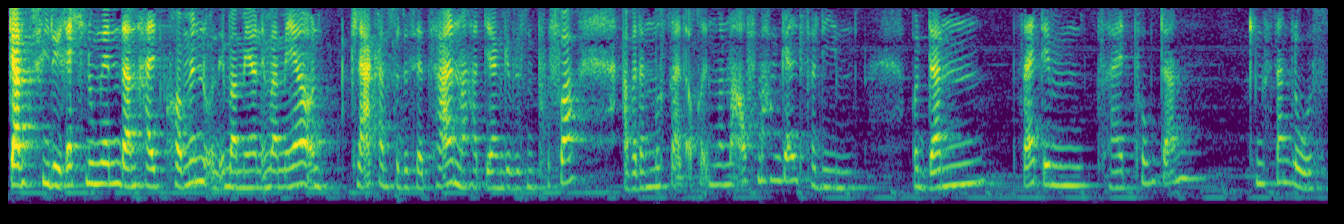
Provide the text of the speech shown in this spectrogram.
ganz viele Rechnungen dann halt kommen und immer mehr und immer mehr. Und klar kannst du das ja zahlen, man hat ja einen gewissen Puffer, aber dann musst du halt auch irgendwann mal aufmachen, Geld verdienen. Und dann, seit dem Zeitpunkt dann, ging es dann los.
